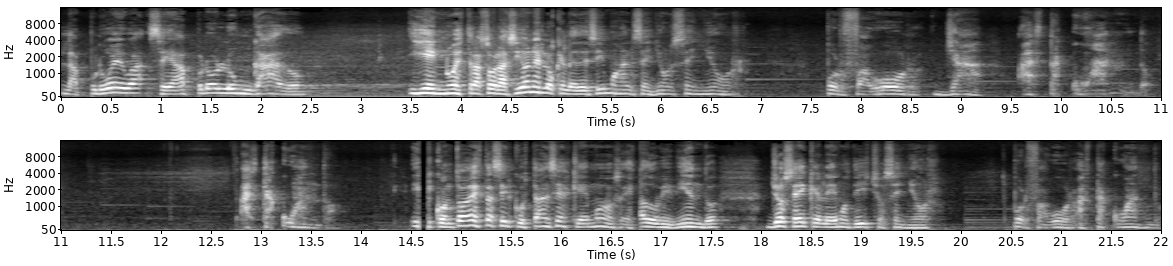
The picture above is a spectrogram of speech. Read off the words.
la prueba se ha prolongado y en nuestras oraciones lo que le decimos al Señor, Señor, por favor, ya, ¿hasta cuándo? ¿Hasta cuándo? Y con todas estas circunstancias que hemos estado viviendo, yo sé que le hemos dicho, Señor, por favor, ¿hasta cuándo?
